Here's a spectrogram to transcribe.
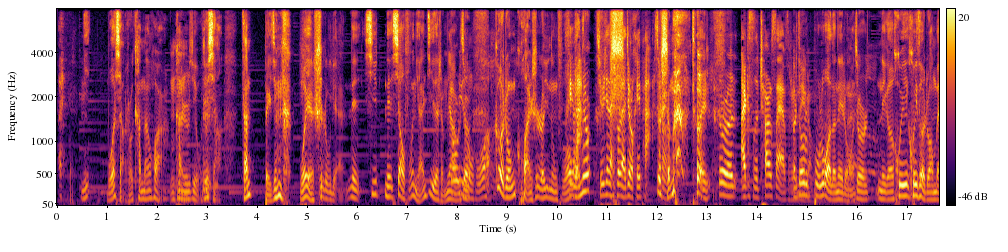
哎，你我小时候看漫画、嗯看日剧，我就想，咱北京的我也是。重点，那西那校服你还记得什么样吗？都是运就是动服啊，各种款式的运动服，黑怕。我那时候其实现在说来就是黑怕，就什么 对，都是 X 叉 size 而都是部落的那种，就是那个灰灰色装备。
